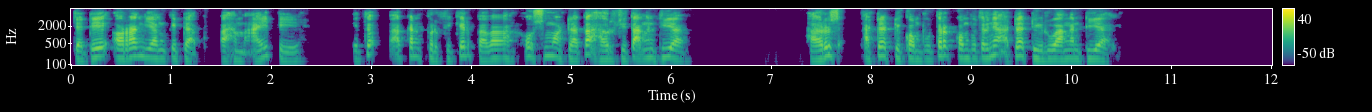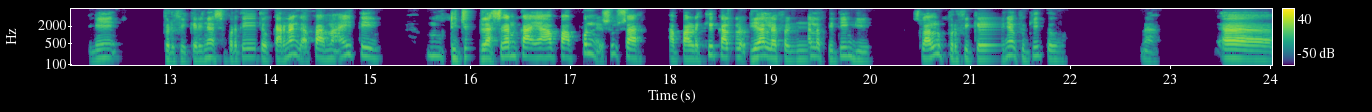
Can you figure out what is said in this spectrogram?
Jadi orang yang tidak paham IT, itu akan berpikir bahwa oh semua data harus di tangan dia. Harus ada di komputer, komputernya ada di ruangan dia. Ini berpikirnya seperti itu. Karena nggak paham IT. Dijelaskan kayak apa pun ya susah apalagi kalau dia levelnya lebih tinggi, selalu berpikirnya begitu. Nah, eh,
